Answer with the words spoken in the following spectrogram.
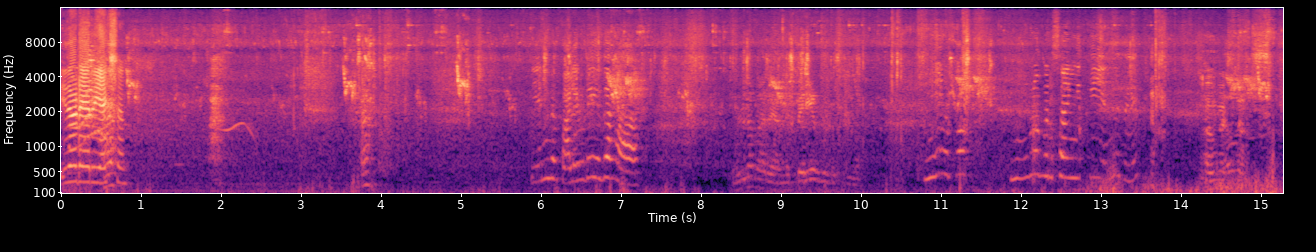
இதோட ரியாக்ஷன் என்ன பழைய இதா? உள்ள பாரு அந்த பெரிய கூட்டு சொல்ல இவ்வளோ பெருசா இங்கே என்னது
